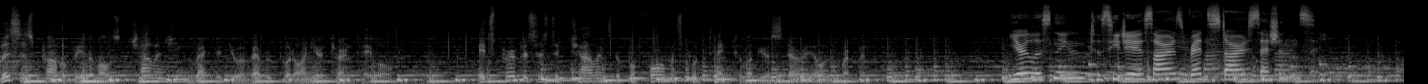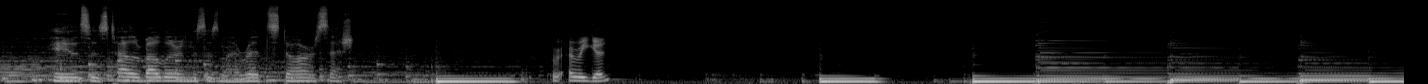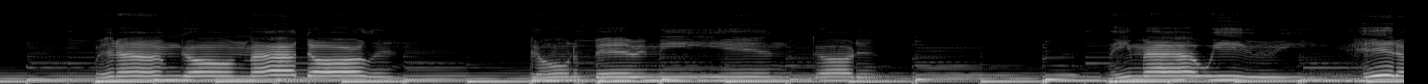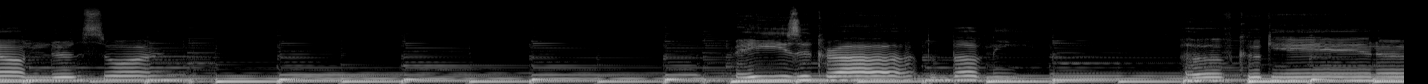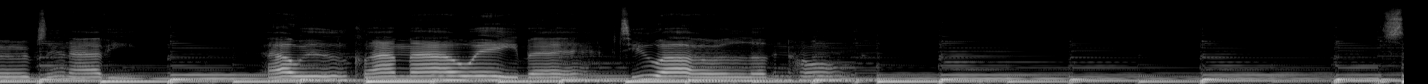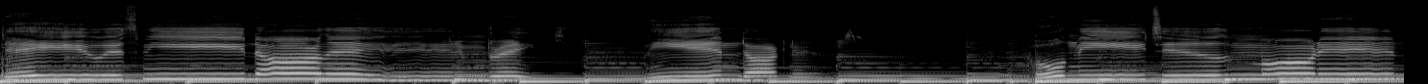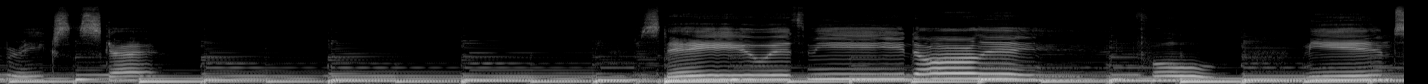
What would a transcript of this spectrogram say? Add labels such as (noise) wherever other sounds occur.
This is probably the most challenging record you have ever put on your turntable. Its purpose is to challenge the performance potential of your stereo equipment. You're listening to CJSR's Red Star Sessions. Hey, this is Tyler Butler, and this is my Red Star session. Are- Are we good? Gone, my darling, gonna bury me in the garden. Lay my weary head under the soil. Raise a crop above me of cooking herbs and ivy. I will climb my way back to our loving home. Stay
